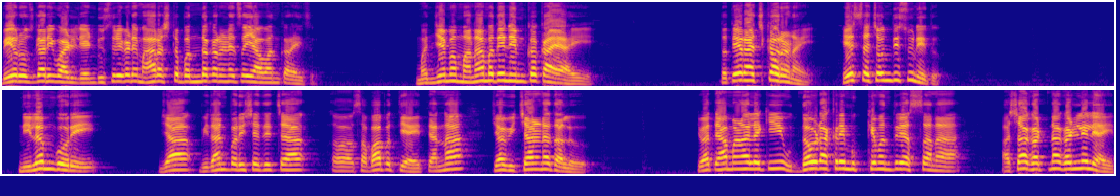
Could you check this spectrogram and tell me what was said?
बेरोजगारी वाढली आणि दुसरीकडे महाराष्ट्र बंद करण्याचंही आवाहन करायचं. म्हणजे मग मनामध्ये नेमकं काय आहे? तर ते राजकारण आहे. हेच त्याच्याहून दिसून येतं. नीलम गोरे ज्या विधान परिषदेच्या सभापती आहेत त्यांना ज्या विचारण्यात आलं तेव्हा त्या म्हणाल्या की उद्धव ठाकरे मुख्यमंत्री असताना अशा घटना घडलेल्या आहेत.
